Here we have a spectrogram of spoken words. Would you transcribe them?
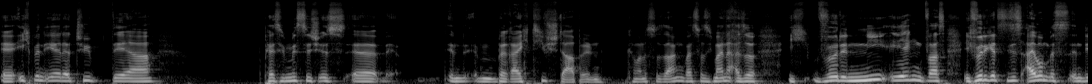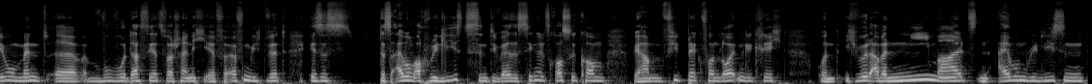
Äh, ich bin eher der Typ, der pessimistisch ist äh, in, im Bereich Tiefstapeln. Kann man das so sagen? Weißt du, was ich meine? Also ich würde nie irgendwas. Ich würde jetzt, dieses Album ist in dem Moment, äh, wo, wo das jetzt wahrscheinlich äh, veröffentlicht wird, ist es das Album auch released, es sind diverse Singles rausgekommen, wir haben Feedback von Leuten gekriegt und ich würde aber niemals ein Album releasen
